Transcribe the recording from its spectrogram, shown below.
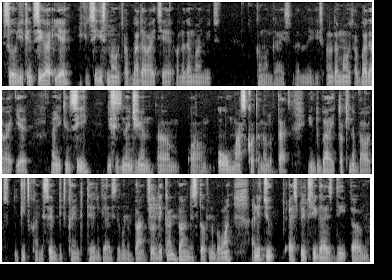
So you can see right here, you can see this man with Agbada right here, another man with, come on guys, I don't need this, another man with Agbada right here, and you can see this is Nigerian um, um, old mascot and all of that in Dubai talking about Bitcoin. The same Bitcoin they tell you guys they're going to ban. So they can't ban this stuff. Number one, I need to explain to you guys the um,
